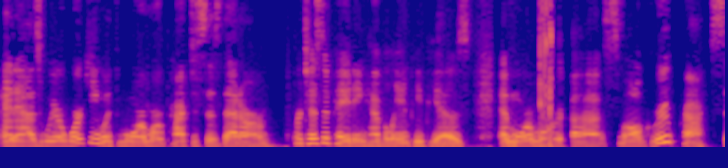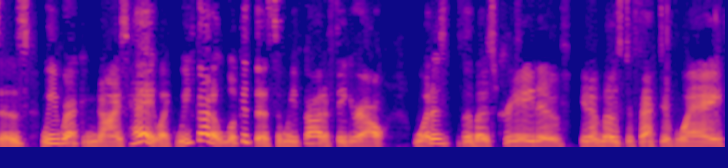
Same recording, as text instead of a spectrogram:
And as we're working with more and more practices that are participating heavily in PPOs and more and more uh, small group practices, we recognize, hey, like we've got to look at this and we've got to figure out what is the most creative, you know, most effective way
